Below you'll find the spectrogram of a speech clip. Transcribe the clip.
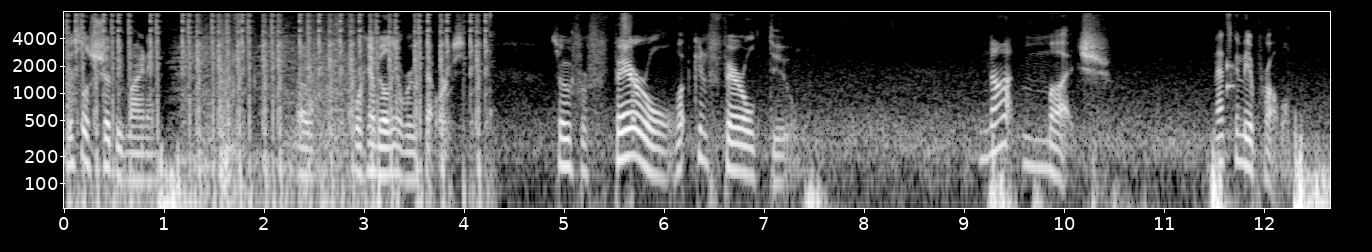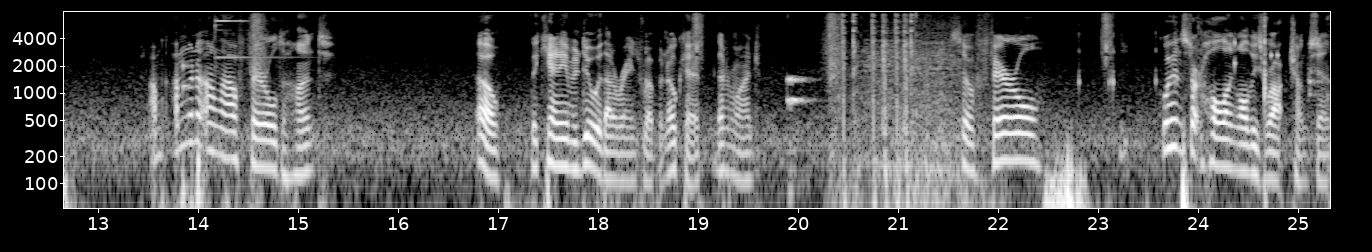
Visla should be mining. Oh, working on building a roof, that works. So for Feral, what can Feral do? Not much. And that's going to be a problem. I'm, I'm going to allow Feral to hunt. Oh, they can't even do it without a ranged weapon. Okay, never mind. So Feral, go ahead and start hauling all these rock chunks in.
